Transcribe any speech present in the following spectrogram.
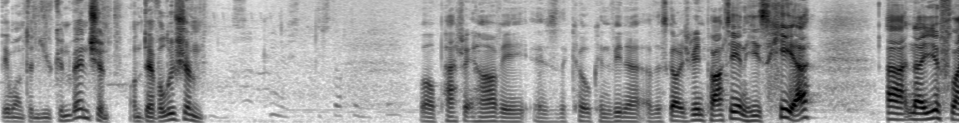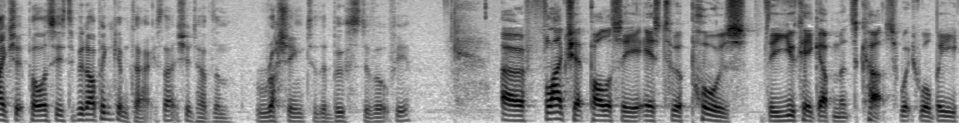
They want a new convention on devolution. Well, Patrick Harvie is the co convenor of the Scottish Green Party, and he's here. Uh, now, your flagship policy is to put up income tax. That should have them rushing to the booths to vote for you our flagship policy is to oppose the UK government's cuts, which will be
